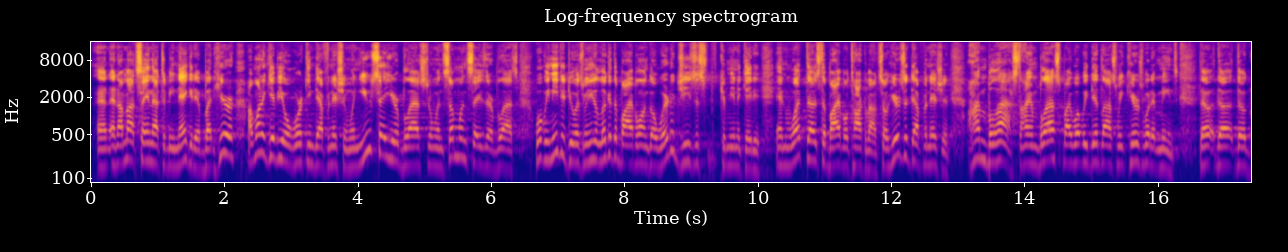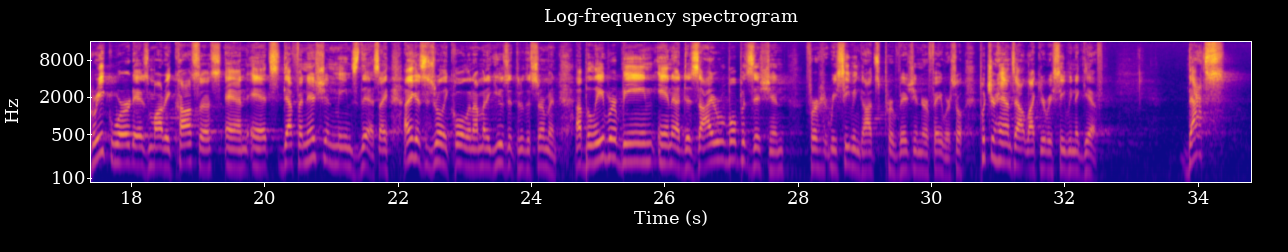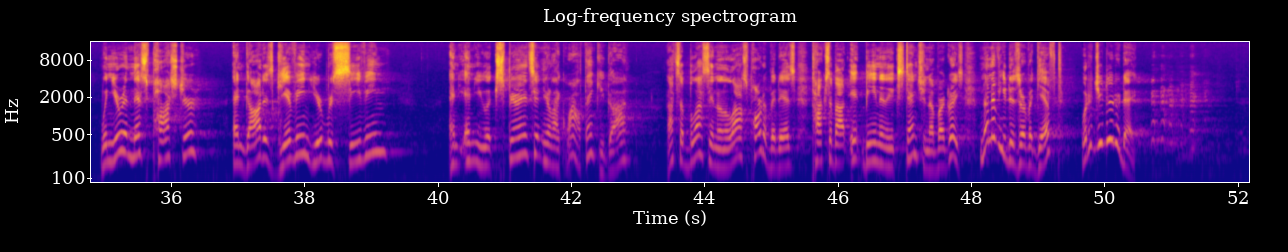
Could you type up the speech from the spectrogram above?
And, and I'm not saying that to be negative, but here I want to give you a working definition. When you say you're blessed, or when someone says they're blessed, what we need to do is we need to look at the Bible and go, where did Jesus communicate it, and what does the Bible talk about? So here's a definition I'm blessed. I am blessed by what we did last week. Here's what it means the, the, the Greek word is marikasos, and its definition means this. I, I think this is really cool, and I'm going to use it through the sermon. A believer being in a desirable position for receiving God's provision or favor. So put your hands out like you're receiving a gift. That's when you're in this posture and God is giving, you're receiving, and, and you experience it, and you're like, wow, thank you, God. That's a blessing. And the last part of it is talks about it being an extension of our grace. None of you deserve a gift. What did you do today?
